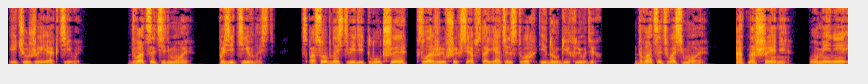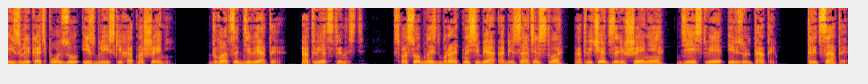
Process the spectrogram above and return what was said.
и чужие активы. 27. Позитивность способность видеть лучшее в сложившихся обстоятельствах и других людях. 28. Отношения. Умение извлекать пользу из близких отношений. 29. Ответственность. Способность брать на себя обязательства, отвечать за решения, действия и результаты. 30.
